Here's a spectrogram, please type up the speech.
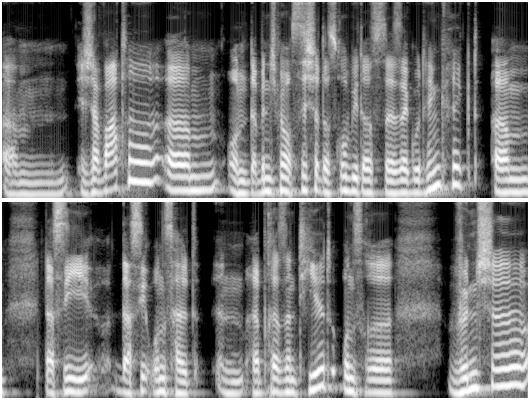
Ähm, ich erwarte, ähm, und da bin ich mir auch sicher, dass Ruby das sehr, sehr gut hinkriegt, ähm, dass sie, dass sie uns halt ähm, repräsentiert, unsere Wünsche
